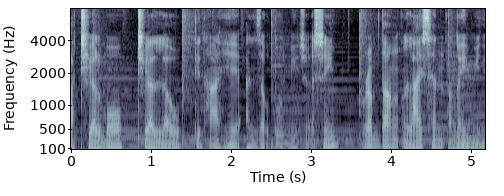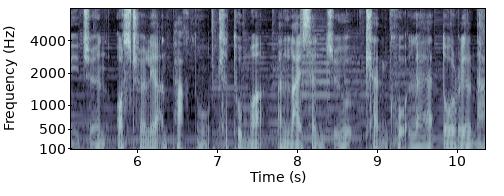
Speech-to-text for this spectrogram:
a thial mo thial lo tin ha he an zau ton mi cha sim ramdang license angai mi ni chen australia an phak nu thathuma an license chu thlan kho la toril na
